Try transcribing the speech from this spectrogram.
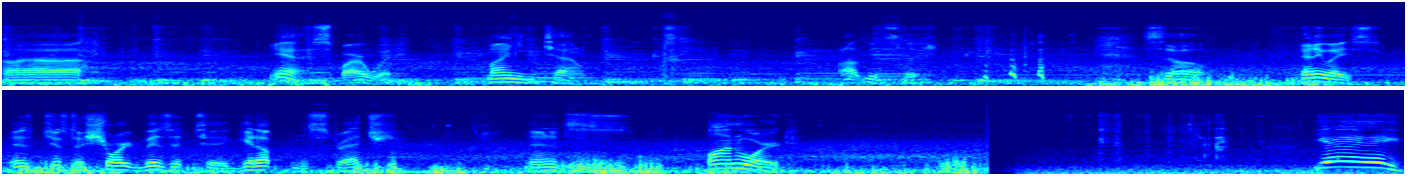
Uh, yeah, Sparwood, mining town, obviously. so, anyways, it's just a short visit to get up and stretch. Then it's onward. Yay!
